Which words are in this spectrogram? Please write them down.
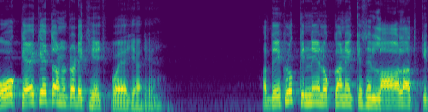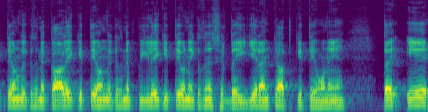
ਉਹ ਕਹਿ ਕੇ ਤੁਹਾਨੂੰ ਤੁਹਾਡੇ ਖੇਚ ਪਾਇਆ ਜਾ ਰਿਹਾ। ਹੈ ਆ ਦੇਖ ਲਓ ਕਿੰਨੇ ਲੋਕਾਂ ਨੇ ਕਿਸੇ ਨੇ ਲਾਲ ਹੱਥ ਕੀਤੇ ਹੋਣਗੇ, ਕਿਸੇ ਨੇ ਕਾਲੇ ਕੀਤੇ ਹੋਣਗੇ, ਕਿਸੇ ਨੇ ਪੀਲੇ ਕੀਤੇ ਹੋਣੇ, ਕਿਸੇ ਨੇ ਸਿਰਦਈਏ ਰੰਗ ਦੇ ਹੱਥ ਕੀਤੇ ਹੋਣੇ ਤਾਂ ਇਹ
